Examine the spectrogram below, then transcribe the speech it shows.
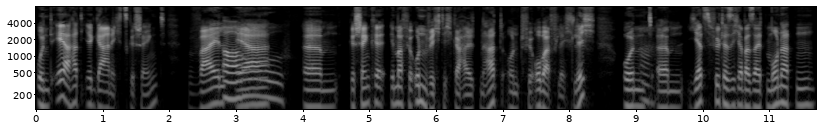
Und er hat ihr gar nichts geschenkt, weil oh. er ähm, Geschenke immer für unwichtig gehalten hat und für oberflächlich. Und ah. ähm, jetzt fühlt er sich aber seit Monaten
